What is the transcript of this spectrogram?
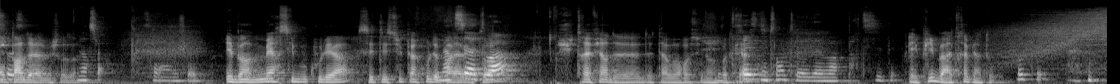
On parle de la même chose. Bien sûr, c'est la même chose. Eh ben, merci beaucoup Léa. C'était super cool de parler avec toi. Merci à toi. Je suis très fier de, t'avoir reçu dans le podcast. Je suis très contente d'avoir participé. Et puis, bah, à très bientôt. Ok.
